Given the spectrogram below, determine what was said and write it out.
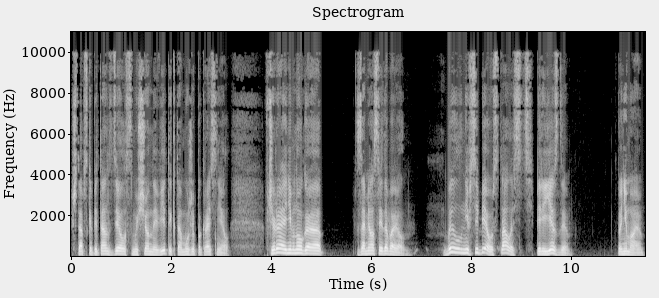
Штабс-капитан сделал смущенный вид и к тому же покраснел. Вчера я немного замялся и добавил. Был не в себе, усталость, переезды. Понимаю.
